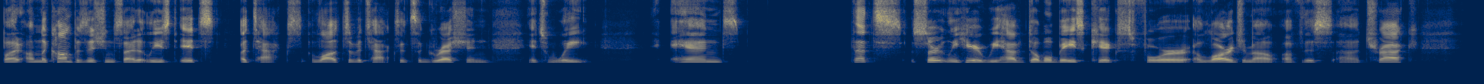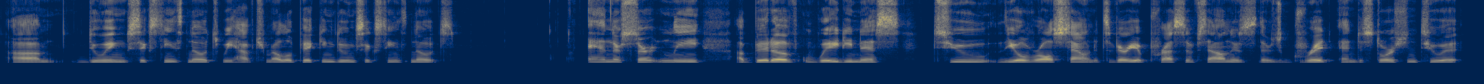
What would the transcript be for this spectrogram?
But on the composition side, at least, it's attacks, lots of attacks. It's aggression, it's weight. And that's certainly here. We have double bass kicks for a large amount of this uh, track, um, doing 16th notes. We have tremolo picking doing 16th notes. And there's certainly a bit of weightiness to the overall sound. It's a very oppressive sound. There's there's grit and distortion to it.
